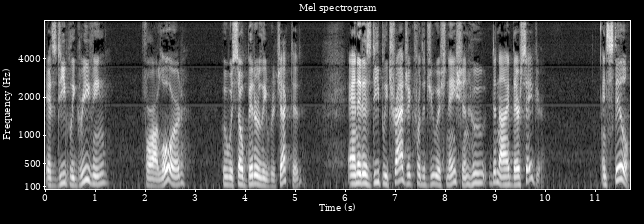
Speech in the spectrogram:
It's deeply grieving for our Lord, who was so bitterly rejected, and it is deeply tragic for the Jewish nation who denied their Savior. And still,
